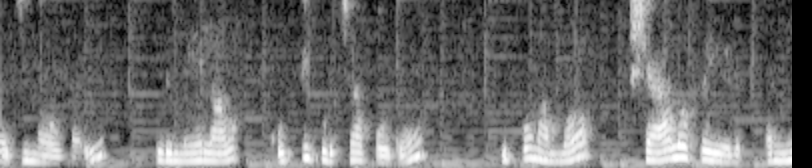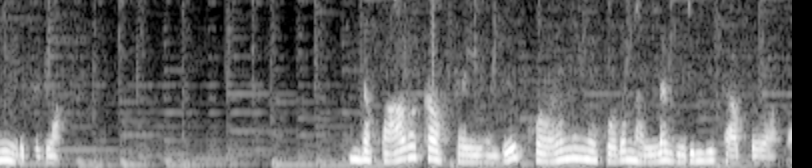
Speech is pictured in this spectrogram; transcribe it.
பஜ்ஜி மாவு மாதிரி. இது மேலாக கொட்டி பிடிச்சா போதும். இப்போ நம்ம ஷாலோ ஃப்ரை எடு பண்ணி எடுத்துக்கலாம். இந்த பாவக்காய் ஃப்ரை வந்து குழந்தைங்க கூட நல்லா விரும்பி சாப்பிடுவாங்க.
